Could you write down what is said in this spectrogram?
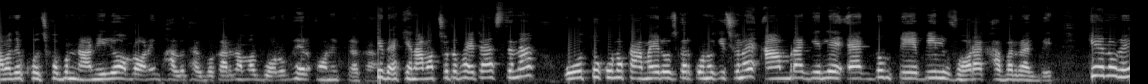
আমাদের খোঁজ খবর না নিলেও আমরা অনেক ভালো থাকব, কারণ আমার বড় ভাইয়ের অনেক টাকা। দেখেন, আমার ছোট ভাইটা আসছে না ও তো কোনো কামাই, রোজগার, কোনো কিছু নাই আমরা গেলে একদম টেবিল ভরা খাবার রাখবে। কেন রে?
